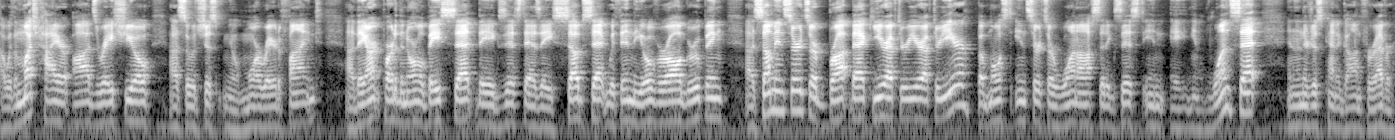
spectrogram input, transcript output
uh, with a much higher odds ratio, uh, so it's just you know more rare to find. Uh, they aren't part of the normal base set. They exist as a subset within the overall grouping. Uh, some inserts are brought back year after year after year, but most inserts are one-offs that exist in a you know one set, and then they're just kind of gone forever.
